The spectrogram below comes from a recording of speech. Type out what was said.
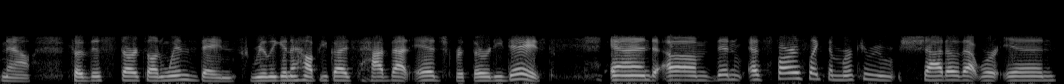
now. So this starts on Wednesday, and it's really going to help you guys have that edge for 30 days. And um, then, as far as like the Mercury shadow that we're in,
